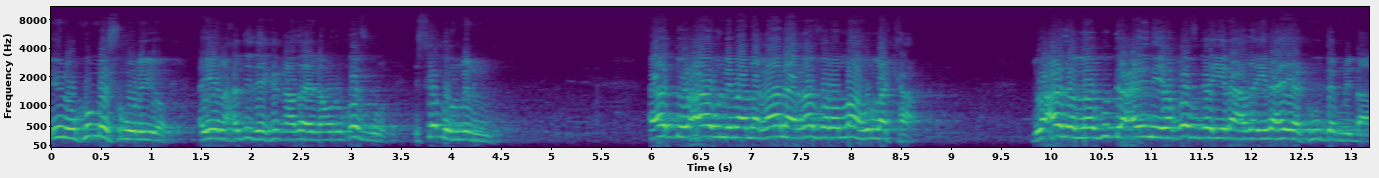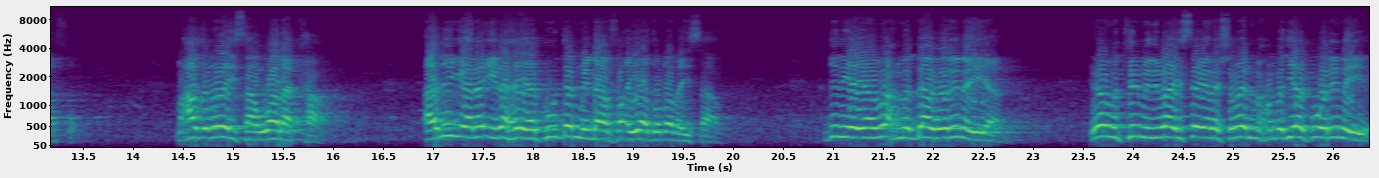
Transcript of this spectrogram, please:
inuu ku mashquuliyo ayaynu xadiidka ka qaadanayna unu qofku iska dhulmin. Adducaau liman qaala gafara allahu laka. Ducada loogu ducaynayo qofka yidhaahda ilaahay ha kuu dembi dhaafo. Maxaad odhanaysaa walaka. Adigana ilaahay ha kuu dembi dhaafo ayaad odhanaysaa xadiidka imaamu axmed baa warinaya imaamu tirmidi baa isagana shamail maxamedyaa ku warinaya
